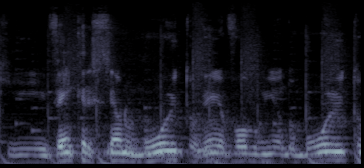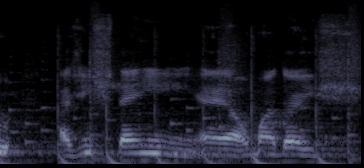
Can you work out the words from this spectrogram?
que vem crescendo muito, vem evoluindo muito. A gente tem é, uma das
